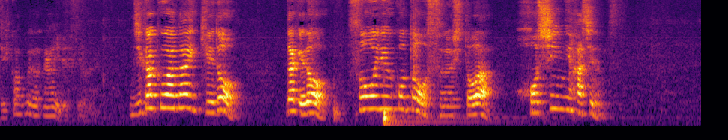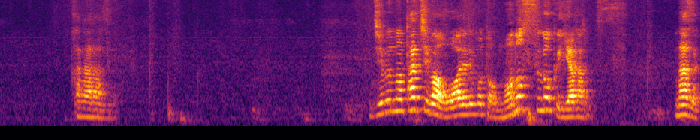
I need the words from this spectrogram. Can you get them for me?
自覚ないですよね。自覚はないけどだけどそういうことをする人は保身に走るんです必ず自分の立場を追われることをものすごく嫌がるんです。なぜか。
